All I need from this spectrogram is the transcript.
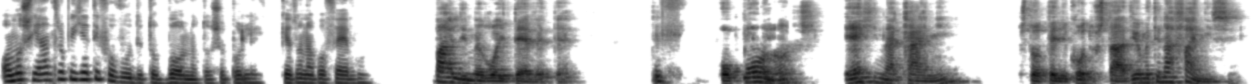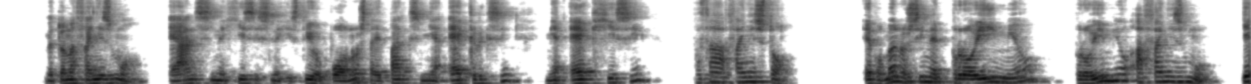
Όμως οι άνθρωποι γιατί φοβούνται τον πόνο τόσο πολύ και τον αποφεύγουν; Πάλι με γοητεύεται. Ο πόνος έχει να κάνει στο τελικό του στάδιο με την αφάνιση, με τον αφανισμό. Εάν συνεχίσει, συνεχιστεί ο πόνος, θα υπάρξει μια έκρηξη, μια έκχυση που θα αφανιστώ. Επομένως είναι προήμιο, προήμιο αφανισμού και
